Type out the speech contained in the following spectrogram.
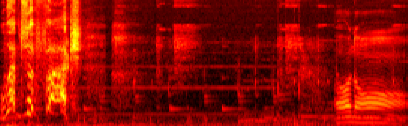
What the fuck? Oh non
